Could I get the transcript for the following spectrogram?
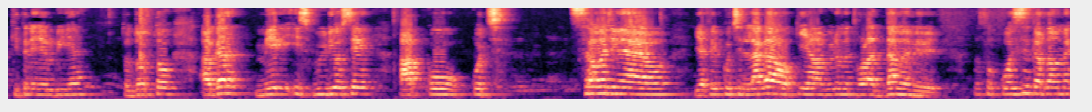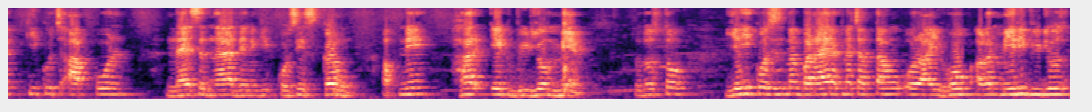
कितने ज़रूरी है? तो दोस्तों, अगर मेरी इस वीडियो से आपको कुछ समझ में आया हो या फिर कुछ लगा हो कि हाँ वीडियो में थोड़ा दम है मेरे, दोस्तों, कोशिश करता हूँ मैं कि कुछ आपको नए से नया देने की कोशिश करूँ अपने हर एक वीडियो में। तो दोस्तों, यही कोशिश मैं बनाए रखना चाहता हूँ और आई होप अगर मेरी वीडियोस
